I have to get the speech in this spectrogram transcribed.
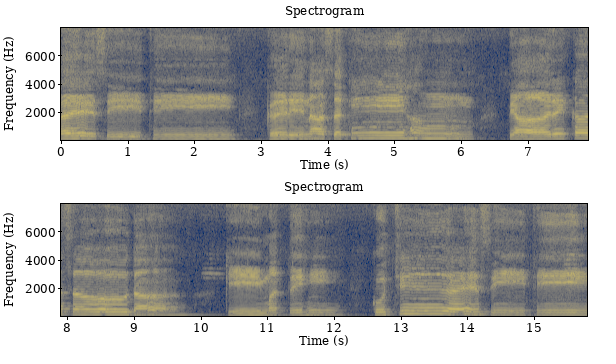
ऐसी थी। कर ना सके हम प्यार का सौदा। कीमत ही कुछ ऐसी थी।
